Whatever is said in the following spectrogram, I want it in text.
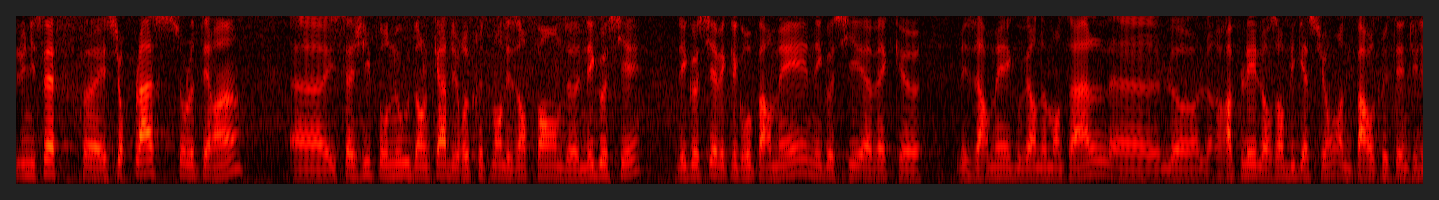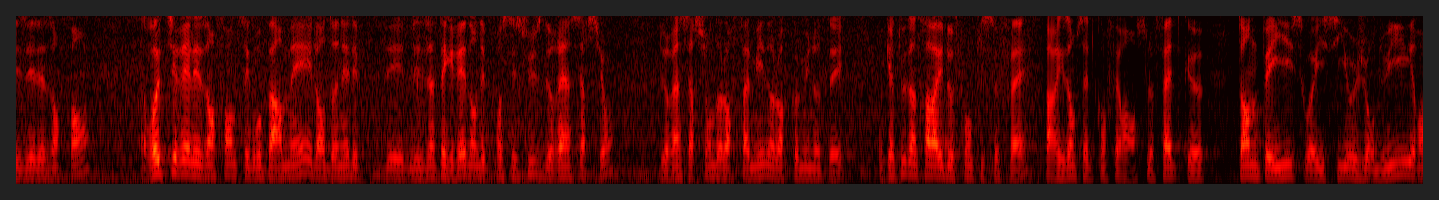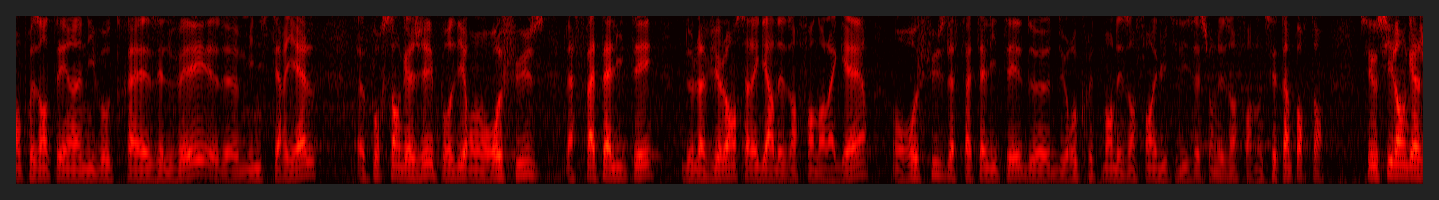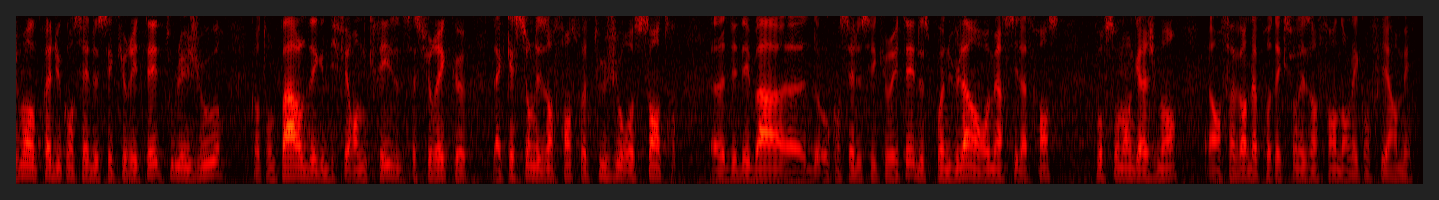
L'UNICEF euh, est sur place, sur le terrain. Euh, il s'agit pour nous, dans le cadre du recrutement des enfants, de négocier. Négocier avec les groupes armés, négocier avec euh, les armées gouvernementales, rappeler leurs obligations à ne pas recruter et utiliser les enfants, retirer les enfants de ces groupes armés et leur donner les intégrer dans des processus de réinsertion, de réinsertion dans leur famille, dans leur communauté. Donc il y a tout un travail de fond qui se fait. Par exemple cette conférence, le fait que tant de pays soient ici aujourd'hui, représentés à un niveau très élevé, euh, ministériel, pour s'engager et pour dire on refuse la fatalité de la violence à l'égard des enfants dans la guerre, on refuse la fatalité du recrutement des enfants et de l'utilisation des enfants. Donc c'est important. C'est aussi l'engagement auprès du Conseil de sécurité, tous les jours, quand on parle des différentes crises, de s'assurer que la question des enfants soit toujours au centre euh, des débats euh, au Conseil de sécurité. De ce point de vue-là, on remercie la France pour son engagement euh, en faveur de la protection des enfants dans les conflits armés.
